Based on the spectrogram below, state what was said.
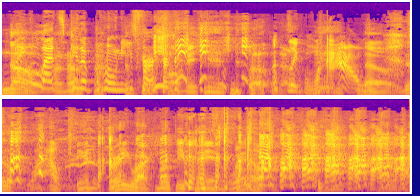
No, like, let's no, get a pony Let's get first. a pony. No, no. like, wow. No, no. Wow, Ken, Thirty Rock must be paying well.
